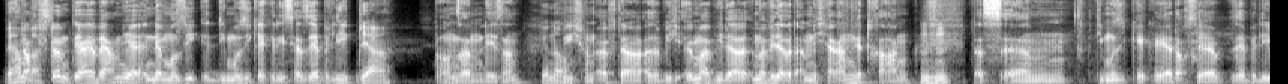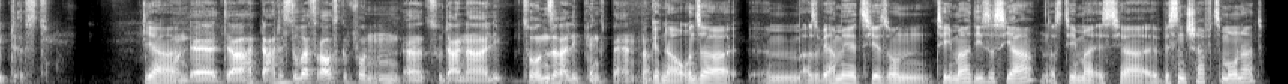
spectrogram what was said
Wir haben doch, was. stimmt. Ja, wir haben hier in der Musik, die Musikecke, die ist ja sehr beliebt Ja, bei unseren Lesern. genau. Wie ich schon öfter, also wie ich immer wieder, immer wieder wird an mich herangetragen, Mhm. dass ähm, die Musikecke ja doch sehr, sehr beliebt ist. Ja, Und äh, da, hat, da hattest du was rausgefunden äh, zu deiner, Lieb zu unserer Lieblingsband, ne? genau. Unser, ähm, also wir haben ja jetzt hier so ein Thema dieses Jahr. Das Thema ist ja äh, Wissenschaftsmonat.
